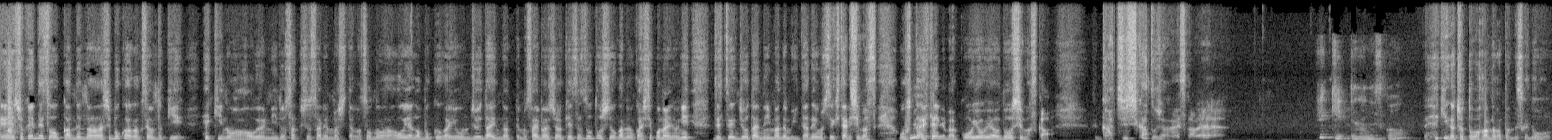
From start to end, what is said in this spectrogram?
えー初見です。お金の話。僕は学生の時、壁の母親に二度搾取されましたが、その母親が僕が40代になっても裁判所は警察を通してお金を貸してこないのに、絶縁状態の今でも痛電をしてきたりします。お二人であればこういう親をどうしますか？ガチ仕方じゃないですかね。壁って何ですか？壁がちょっとわかんなかったんですけど、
